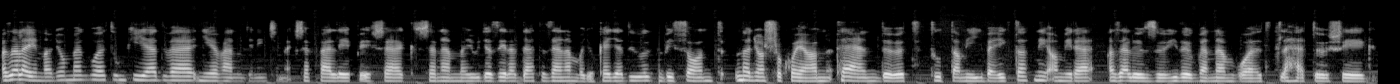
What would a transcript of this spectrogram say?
Az elején nagyon meg voltunk ijedve, nyilván ugye nincsenek se fellépések, se nem megy úgy az élet, de hát ezzel nem vagyok egyedül. Viszont nagyon sok olyan teendőt tudtam így beiktatni, amire az előző időkben nem volt lehetőség.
